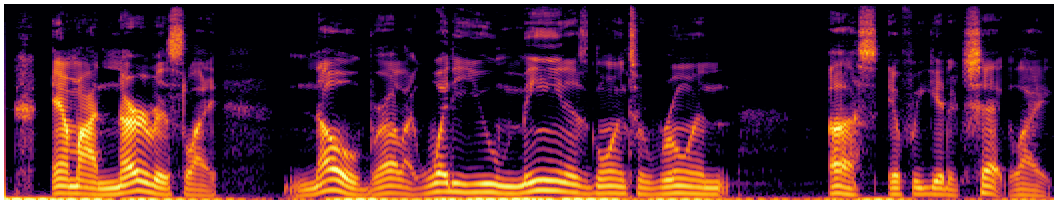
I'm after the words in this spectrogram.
Am I nervous? Like, no, bro. Like, what do you mean is going to ruin us if we get a check? Like,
